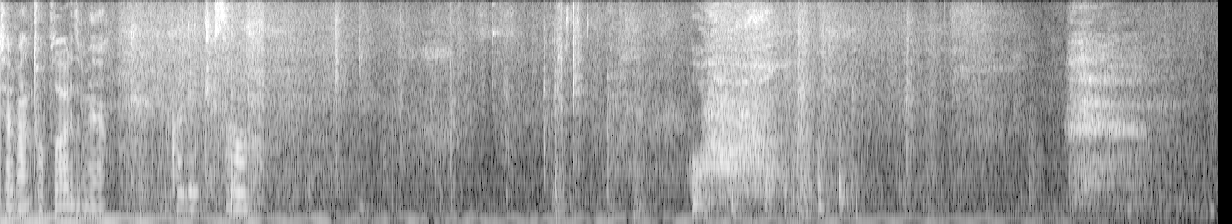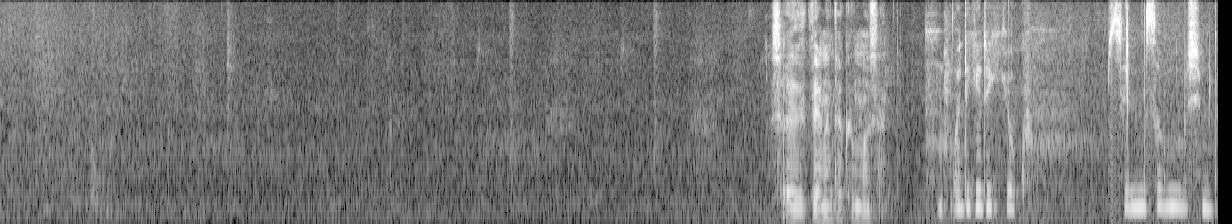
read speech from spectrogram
Arkadaşlar ben toplardım ya. Hallettik sağ ol. Söylediklerine takılma sen. Ali gerek yok. Selin'i savunma şimdi.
